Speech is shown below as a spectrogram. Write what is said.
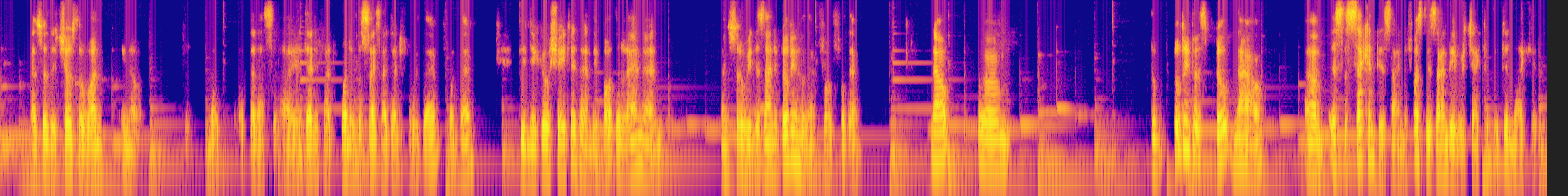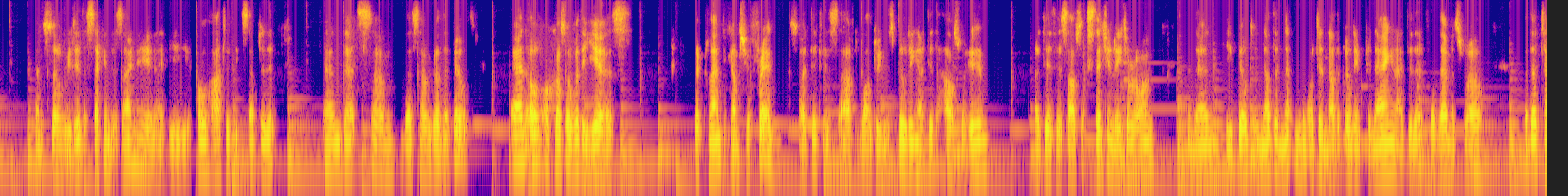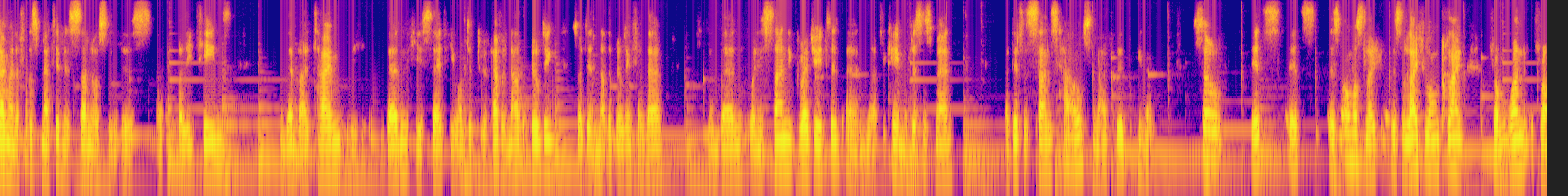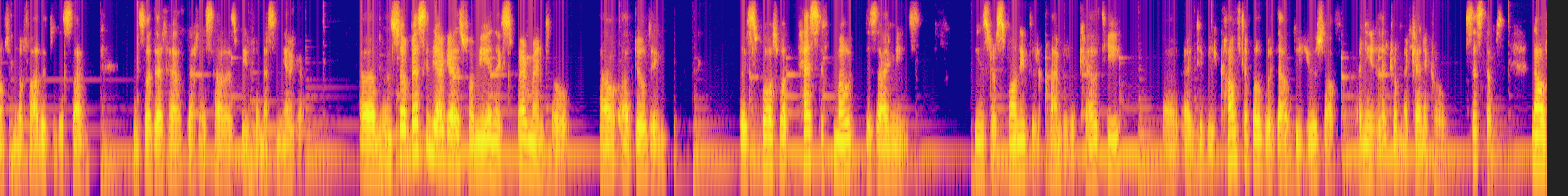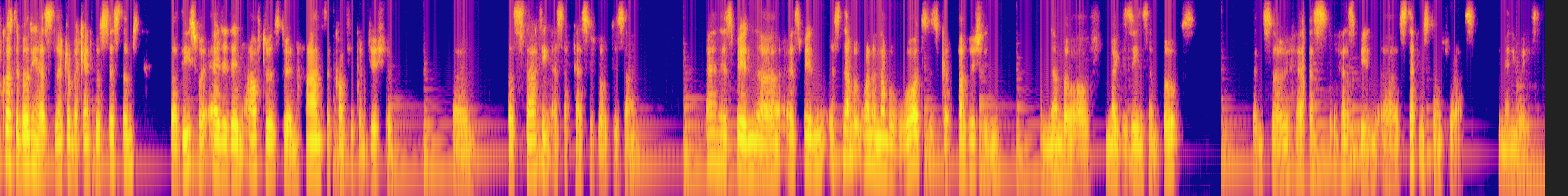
and so they chose the one, you know, that I, I identified, one of the sites I identified with them for them. They negotiated and they bought the land, and and so we designed a building for them. For, for them. Now, um, the building that's built now um, is the second design. The first design they rejected, they didn't like it. And so we did a second design here, and he wholeheartedly accepted it. And that's, um, that's how we got that built. And of, of course, over the years, the client becomes your friend. So I did his, after, while doing this building, I did a house for him. I did his house extension later on. And then he built another, wanted another building in Penang, and I did that for them as well. At that time, when I first met him, his son was in his uh, early teens. And then by the time, we, then he said he wanted to have another building. So I did another building for them. And then when his son graduated and uh, became a businessman, I did his son's house and I did, you know, so it's it's it's almost like it's a lifelong client from one from, from the father to the son. And so that has, that is how it's been for Mesin Niaga. Um, and so Mesin Niaga is for me an experimental how a building that explores what passive mode design means. It means responding to the climate locality uh, and to be comfortable without the use of any electromechanical systems. Now, of course, the building has electromechanical systems, but these were added in afterwards to enhance the comfort condition, um, but starting as a passive mode design and it's been uh, it's been it's number won a number of awards. It's got published in a number of magazines and books, and so it has it has been a stepping stone for us in many ways.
